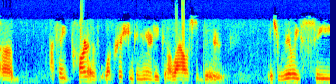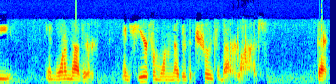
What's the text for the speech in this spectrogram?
Uh, I think part of what Christian community can allow us to do is really see in one another and hear from one another the truth about our lives. That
